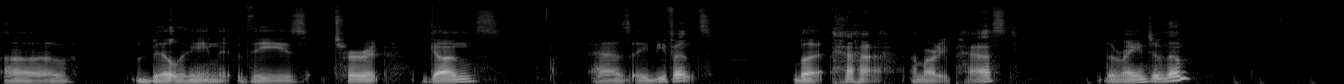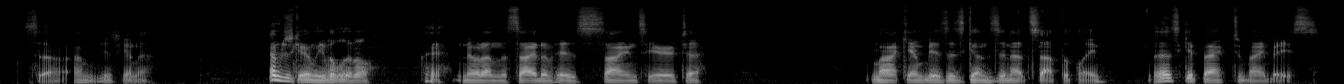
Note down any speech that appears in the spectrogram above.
of building these turret guns as a defense. But haha, I'm already past the range of them. So I'm just gonna I'm just gonna leave a little note on the side of his signs here to mock him because his guns did not stop the plane. Let's get back to my base.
